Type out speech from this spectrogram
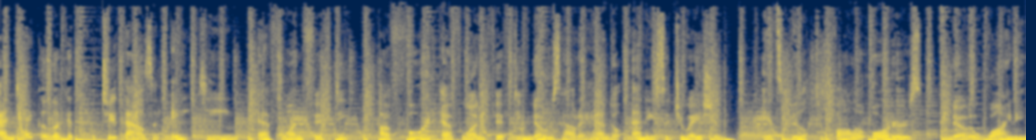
and take a look at the 2018 F-150. A Ford F-150 knows how to handle any situation. It's built to follow orders, no whining.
